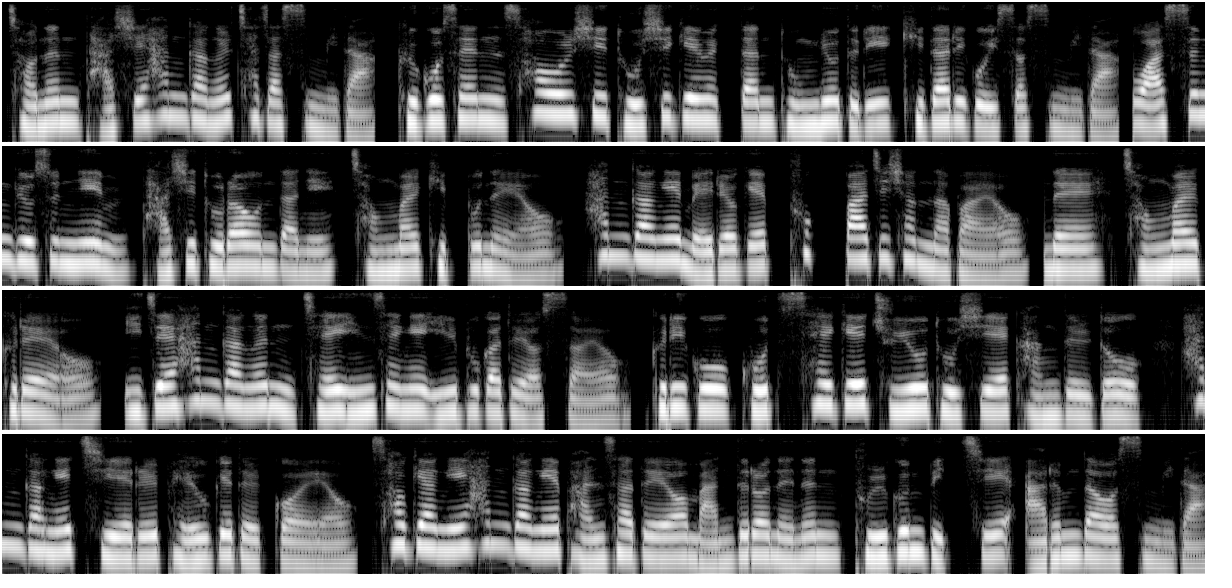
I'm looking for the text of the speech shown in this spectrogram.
저는 다시 한강을 찾았습니다. 그곳엔 서울시 도시계획단 동료들이 기다리고 있었습니다. 왓슨 교수님, 다시 돌아온다니 정말 기쁘네요. 한강의 매력에 푹 빠지셨나 봐요. 네, 정말 그래요. 이제 한강은 제 인생의 일부가 되었어요. 그리고 곧 세계 주요 도시의 강들도 한강의 지혜를 배우게 될 거예요. 석양이 한강에 반사되어 만들어내는 붉은 빛이 아름다웠습니다.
